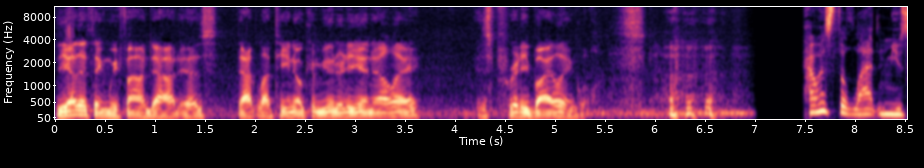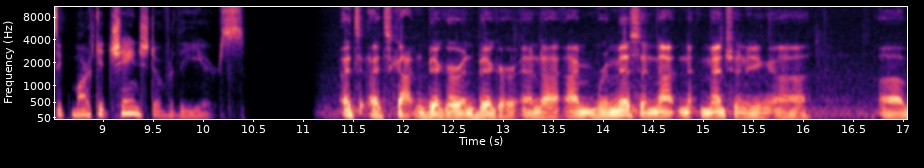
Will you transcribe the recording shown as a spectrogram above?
the other thing we found out is that Latino community in LA is pretty bilingual. How has the Latin music market changed over the years? It's, it's gotten bigger and bigger, and uh, I'm remiss in not n- mentioning uh, uh,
